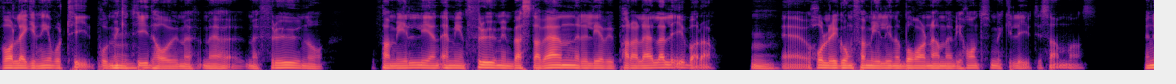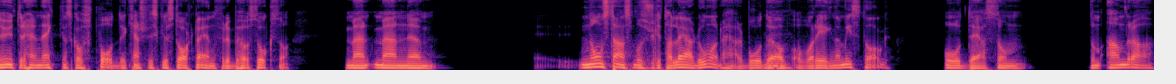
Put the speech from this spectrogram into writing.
vad lägger ner vår tid på? Hur mycket Mm. tid har vi med, med, med frun och, och familjen? Är min fru min bästa vän eller lever vi parallella liv bara? Mm. Eh, håller igång familjen och barnen men vi har inte så mycket liv tillsammans. Men nu är inte det här en äktenskapspodd, det kanske vi skulle starta en för det behövs också. Men, men eh, någonstans måste vi försöka ta lärdom av det här, både Mm. av, av våra egna misstag och det som, som andra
